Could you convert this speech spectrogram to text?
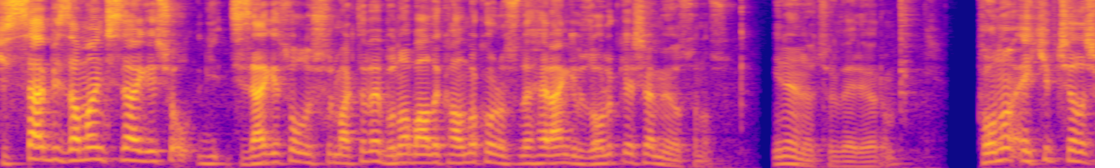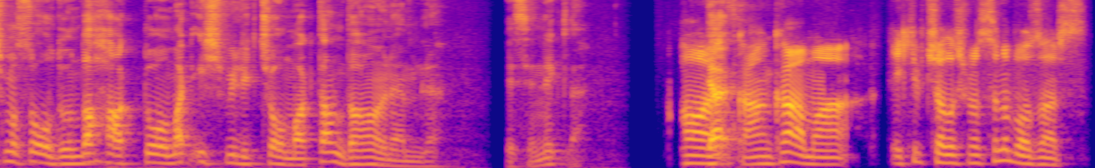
Kişisel bir zaman çizelgesi, çizelgesi oluşturmakta ve buna bağlı kalma konusunda herhangi bir zorluk yaşamıyorsunuz. Yine nötr veriyorum. Konu ekip çalışması olduğunda haklı olmak işbirlikçi olmaktan daha önemli. Kesinlikle. Hayır Ya- kanka ama ekip çalışmasını bozarsın.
